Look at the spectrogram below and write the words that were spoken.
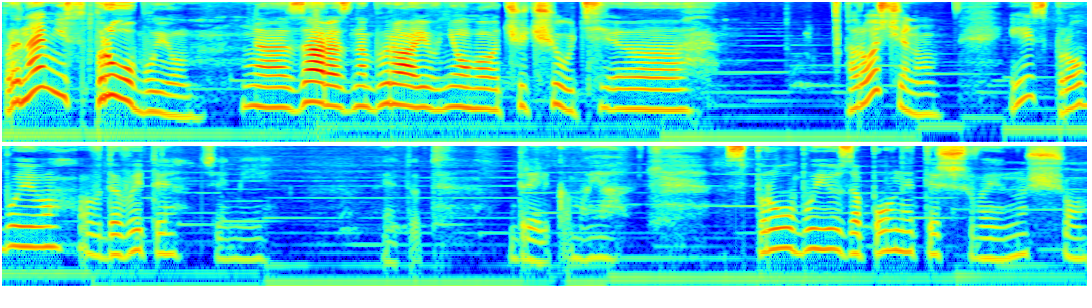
Принаймні спробую. Е, Зараз набираю в нього чуть-чуть е, розчину і спробую вдавити. Це мій этот, дрелька моя. Спробую заповнити шви. Ну що,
